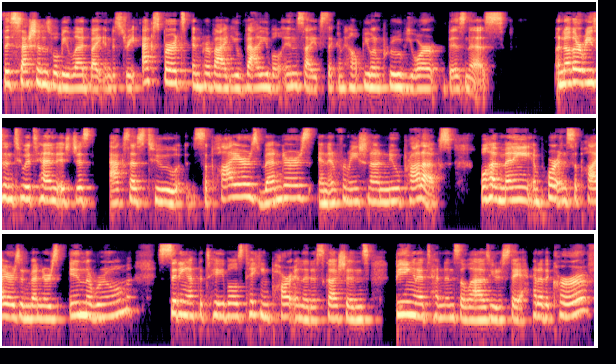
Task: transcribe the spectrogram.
The sessions will be led by industry experts and provide you valuable insights that can help you improve your business. Another reason to attend is just access to suppliers, vendors, and information on new products. We'll have many important suppliers and vendors in the room, sitting at the tables, taking part in the discussions. Being in attendance allows you to stay ahead of the curve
